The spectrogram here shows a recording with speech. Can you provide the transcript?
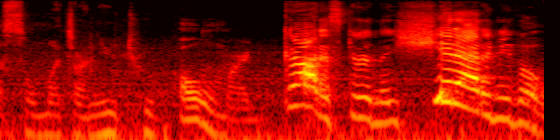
think so much on YouTube. Oh my god, it's scaring the shit out of me though.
